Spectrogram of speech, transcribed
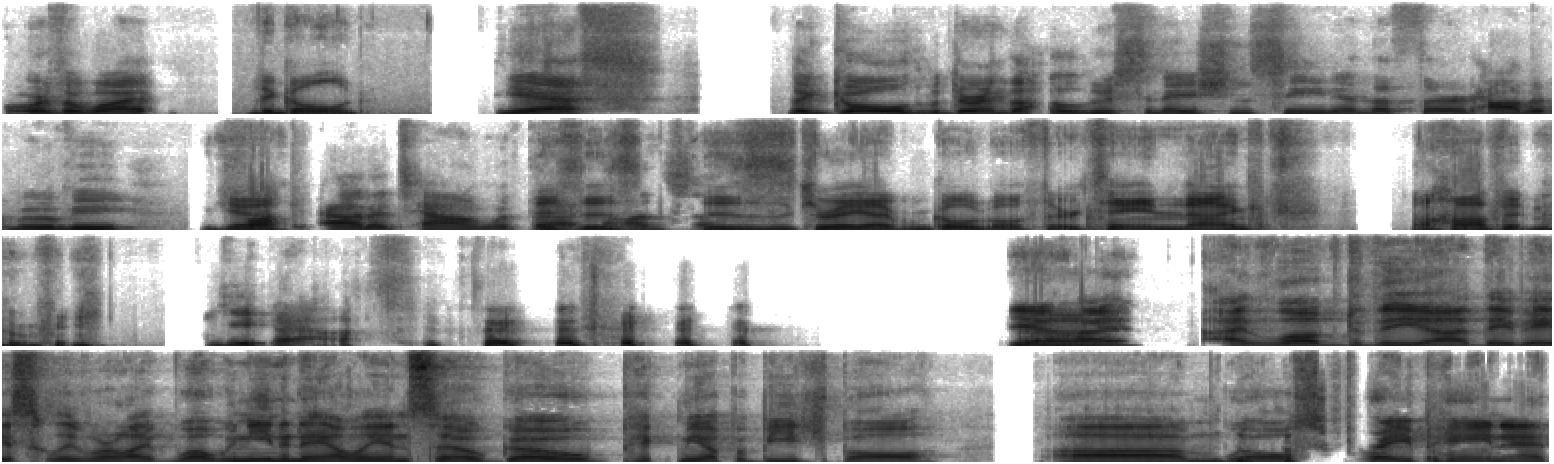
Or the what? The gold. Yes the gold during the hallucination scene in the third Hobbit movie. Yeah. fuck out of town with that This is, nonsense. this is straight out of Golgo 13, not a Hobbit movie. Yeah. Yeah, Uh, I I loved the. Uh, they basically were like, "Well, we need an alien, so go pick me up a beach ball. Um, we'll spray paint it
